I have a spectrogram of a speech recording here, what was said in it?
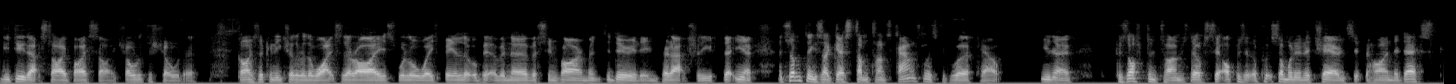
You do that side by side, shoulder to shoulder. Guys looking at each other in the whites of their eyes will always be a little bit of a nervous environment to do it in. But actually, if that, you know, and some things I guess sometimes counsellors could work out. You know, because oftentimes they'll sit opposite. They'll put someone in a chair and sit behind the desk,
